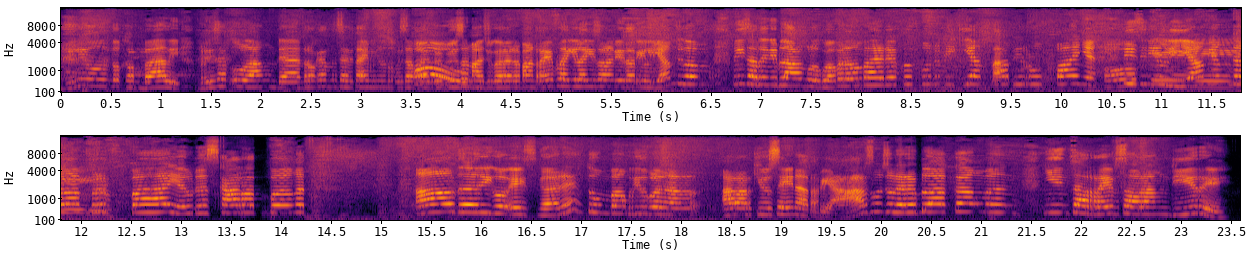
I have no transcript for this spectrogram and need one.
memilih untuk kembali meriset ulang dan Rocket mencari timing untuk bisa Oh. oh. maju ke depan Rev lagi-lagi seorang diri tapi Liam juga bisa di belakang lu gua dalam bahaya Devcot pun demikian tapi rupanya di sini. Liam yang dalam berbahaya udah sekarat banget Alter Ego X nggak ada yang tumbang begitu pula dengan RRQ Sena tapi Ars muncul dari belakang mengincar Rev seorang diri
